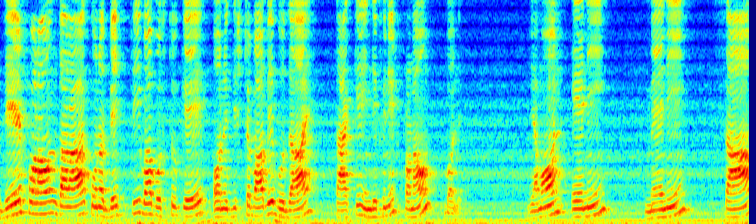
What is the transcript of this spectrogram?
যে ফলাউন দ্বারা কোনো ব্যক্তি বা বস্তুকে অনির্দিষ্টভাবে বোঝায় তাকে ইনডিফিনিট প্রনাউন বলে। যেমন any many some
